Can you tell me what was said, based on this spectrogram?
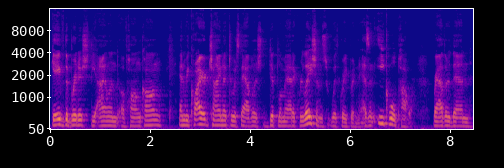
gave the British the island of Hong Kong, and required China to establish diplomatic relations with Great Britain as an equal power rather than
